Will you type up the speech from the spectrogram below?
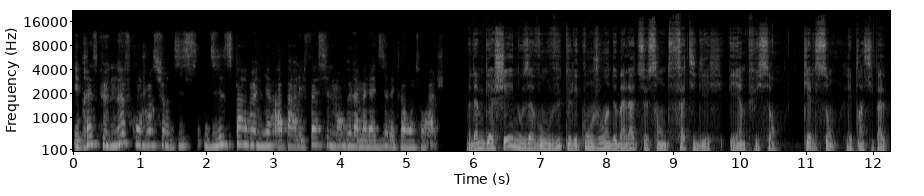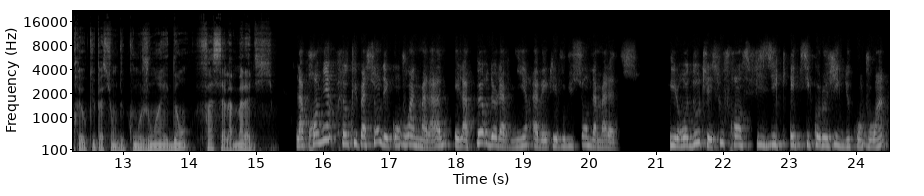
Et presque 9 conjoints sur 10 disent parvenir à parler facilement de la maladie avec leur entourage. Madame Gachet, nous avons vu que les conjoints de malades se sentent fatigués et impuissants quelles sont les principales préoccupations du conjoint aidant face à la maladie? La première préoccupation des conjoints de malades est la peur de l'avenir avec l'évolution de la maladie. Ils redoutent les souffrances physiques et psychologiques du conjoint,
